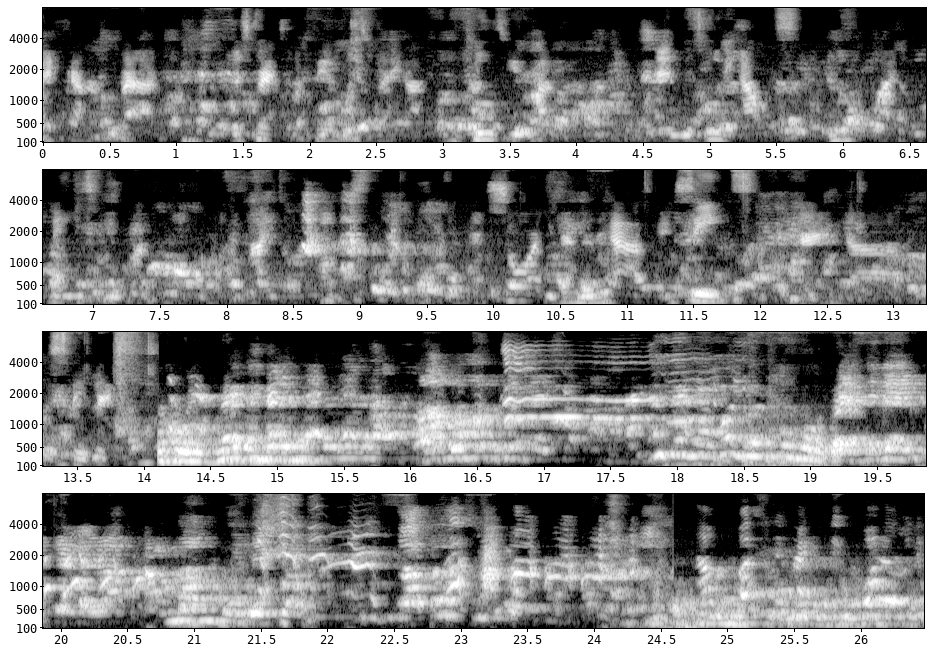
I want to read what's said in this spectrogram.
that kind of bad. The stretch of the film is very hard for the King's View platform, and it's really out in the wide the King's View platform for the of August. And sure, you can really have a seat and uh, stay blessed. I'm questioning like the one and only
